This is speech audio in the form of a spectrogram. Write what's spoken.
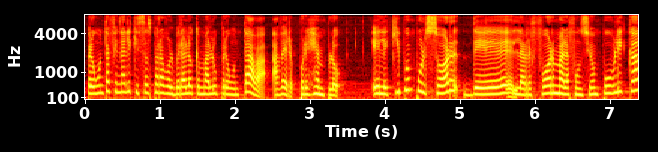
pregunta final y quizás para volver a lo que Malu preguntaba. A ver, por ejemplo, el equipo impulsor de la reforma a la función pública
